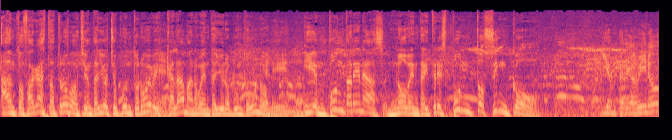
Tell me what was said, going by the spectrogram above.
Antofagasta Trova 88.9, Calama 91.1 y en Punta Arenas 93.5. Y en Pergamino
